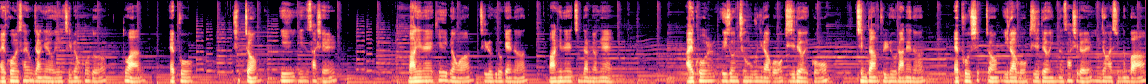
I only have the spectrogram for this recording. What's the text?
알코올 사용장애의 질병 코드 또한 F10.2인 사실 망인의 K병원 진료기록에는 망인의 진단명에 알코올 의존 증후군이라고 기재되어 있고 진단 분류란에는 F10.2라고 기재되어 있는 사실을 인정할 수 있는 바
